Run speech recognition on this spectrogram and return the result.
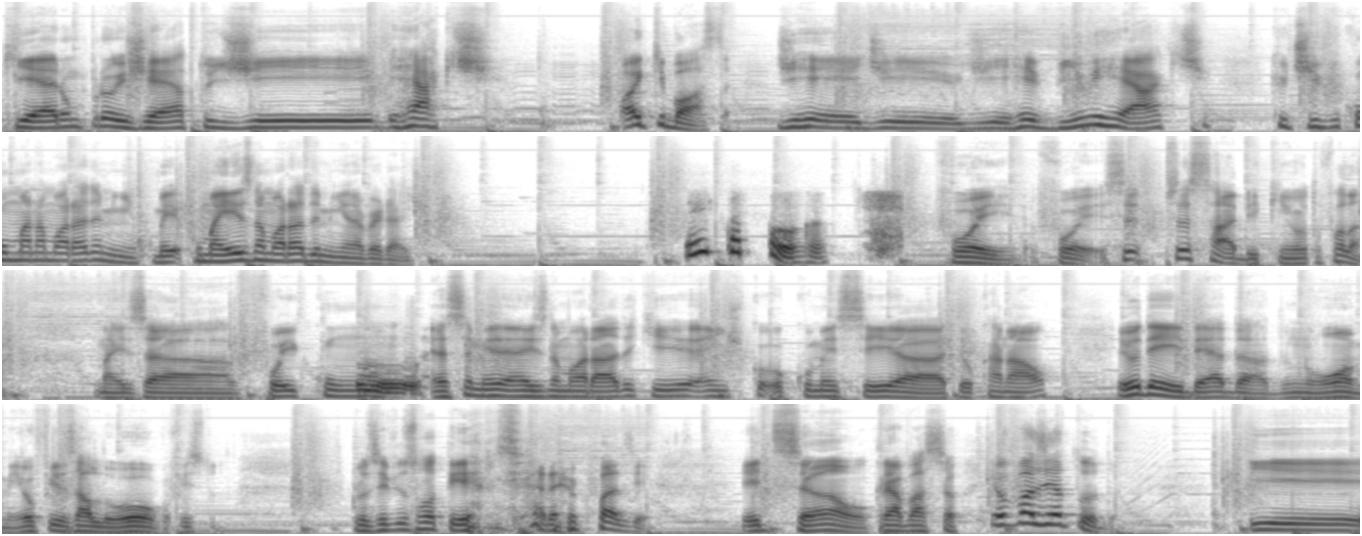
que era um projeto de React. Olha que bosta. De, de, de review e React, que eu tive com uma namorada minha, com uma- com uma ex-namorada minha, na verdade. Eita porra. Foi, foi. Você sabe quem eu tô falando. Mas ah, foi com Hum. essa minha ex-namorada que a gente, eu comecei a ter o canal. Eu dei a ideia da- do nome, eu fiz a logo, fiz tudo. Inclusive os roteiros, era eu que fazia. Edição, gravação, eu fazia tudo. E.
